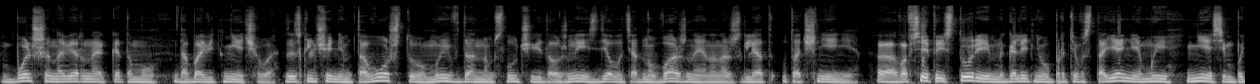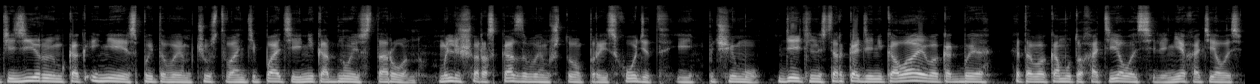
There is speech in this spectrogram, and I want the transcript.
Больше, наверное, к этому добавить нечего. За исключением того, что мы в данном случае должны сделать одно важное, на наш взгляд, уточнение. А во всей этой истории многолетнего противостояния мы не симпатизируем, как и не испытываем чувство антипатии ни к одной из сторон. Мы лишь рассказываем, что происходит и почему. Деятельность Аркадия Николаева как бы этого кому-то хотелось или не хотелось.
